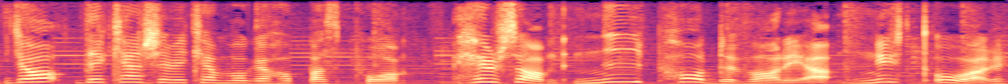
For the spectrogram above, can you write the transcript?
Ja, det kanske vi kan våga hoppas på. Hur som, ny podd var det ja, nytt år.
